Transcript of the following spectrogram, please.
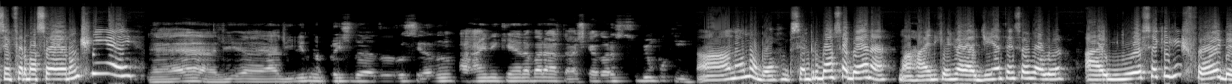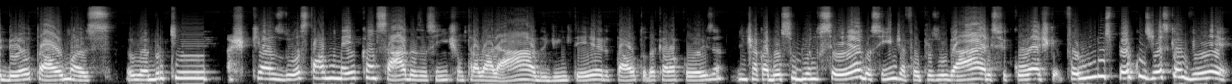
essa informação eu não tinha, hein? É, ali, é, ali na frente do, do Luciano, a Heineken era barata. Acho que agora subiu um pouquinho. Ah, não, mas bom, sempre bom saber, né? Uma Heineken geladinha tem seu valor. Aí eu sei que a gente foi, bebeu tal, mas eu lembro que acho que as duas estavam meio cansadas, assim, tinham trabalhado o dia inteiro tal, toda aquela coisa. A gente acabou subindo cedo, assim, já foi pros lugares, ficou, acho que foi um dos poucos dias que eu vi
